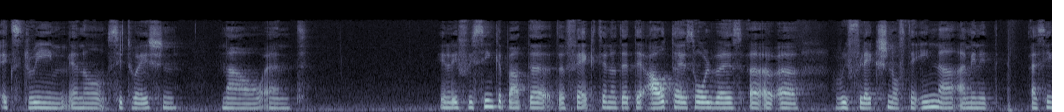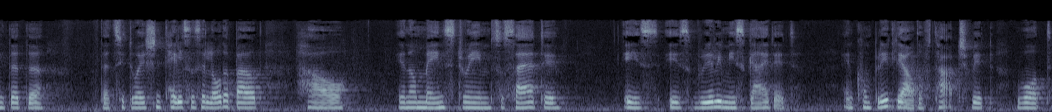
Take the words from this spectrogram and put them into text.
extreme, you know, situation now. And you know, if we think about the the fact, you know, that the outer is always a, a reflection of the inner. I mean, it. I think that the that situation tells us a lot about how you know mainstream society is is really misguided and completely out of touch with what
